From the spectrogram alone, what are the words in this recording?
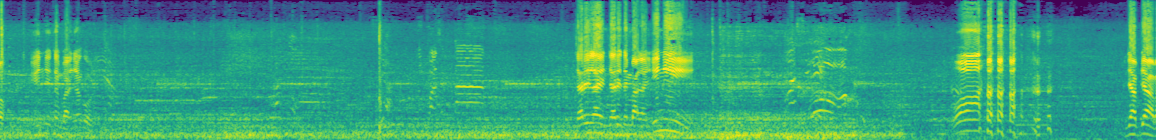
Tuh, ini tembaknya, kok. Cari lain, cari tembak lain. Ini. Wah. jap, jap.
